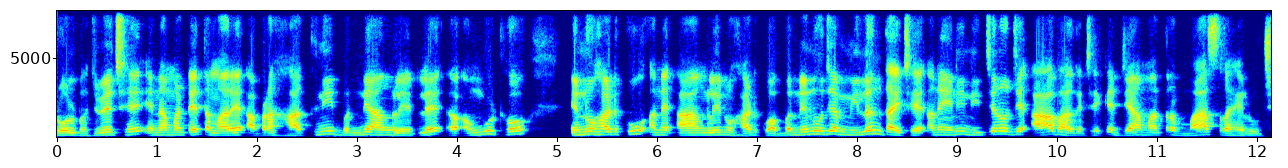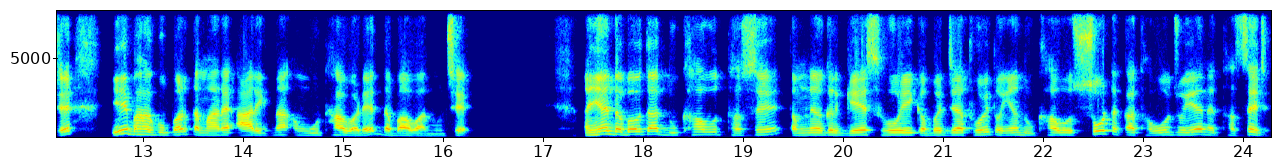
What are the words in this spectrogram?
રોલ ભજવે છે. એના માટે તમારે આપણા હાથની બંને આંગળી એટલે અંગૂઠો, એનું હાડકું અને આ આંગળીનું હાડકું. આ બંનેનું જે મિલન થાય છે અને એની નીચેનો જે આ ભાગ છે કે જ્યાં માત્ર માંસ રહેલું છે, એ ભાગ ઉપર તમારે આ રીતના અંગૂઠા વડે દબાવવાનું છે. અહીંયા દબાવતા દુખાવો થશે. તમને અગર ગેસ હોય, કબજિયાત હોય, તો અહીંયા દુખાવો સો ટકા થવો જોઈએ અને થશે જ.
